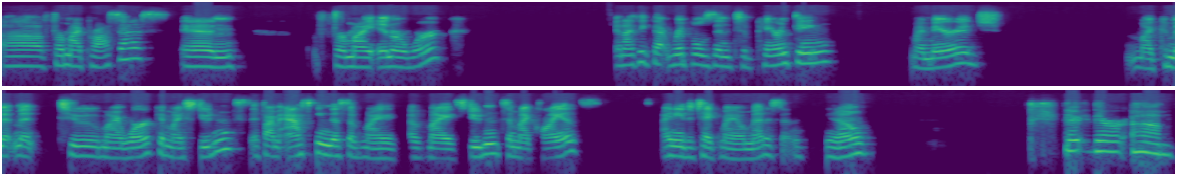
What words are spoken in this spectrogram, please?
uh, for my process and for my inner work. And I think that ripples into parenting, my marriage, my commitment to my work and my students if i'm asking this of my of my students and my clients i need to take my own medicine you know there there um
